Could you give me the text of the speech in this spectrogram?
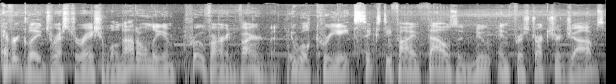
Everglades restoration will not only improve our environment, it will create 65,000 new infrastructure jobs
